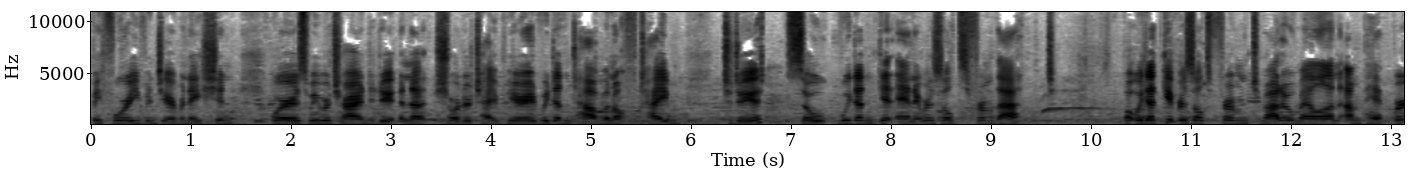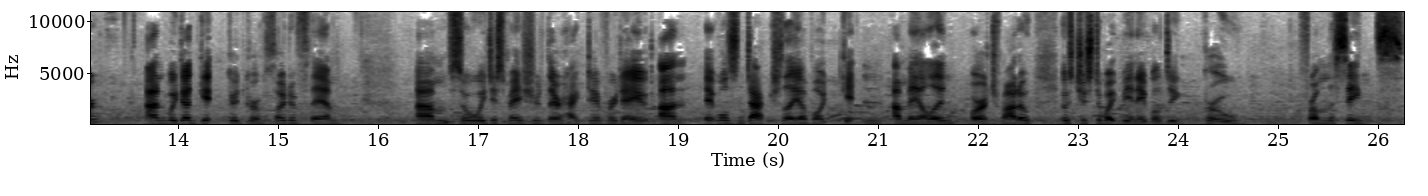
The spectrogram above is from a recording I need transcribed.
before even germination. Whereas we were trying to do it in a shorter time period, we didn't have enough time to do it, so we didn't get any results from that. But we did get results from tomato, melon, and pepper, and we did get good growth out of them. Um, so we just measured their height every day, and it wasn't actually about getting a melon or a tomato. It was just about being able to grow from the seeds.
